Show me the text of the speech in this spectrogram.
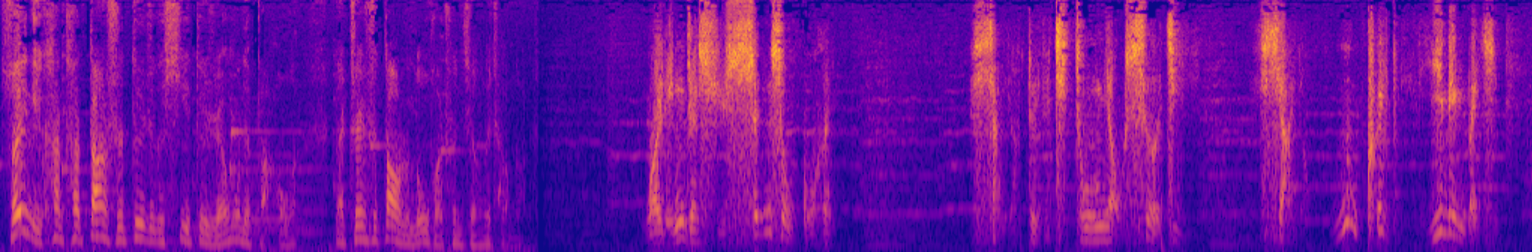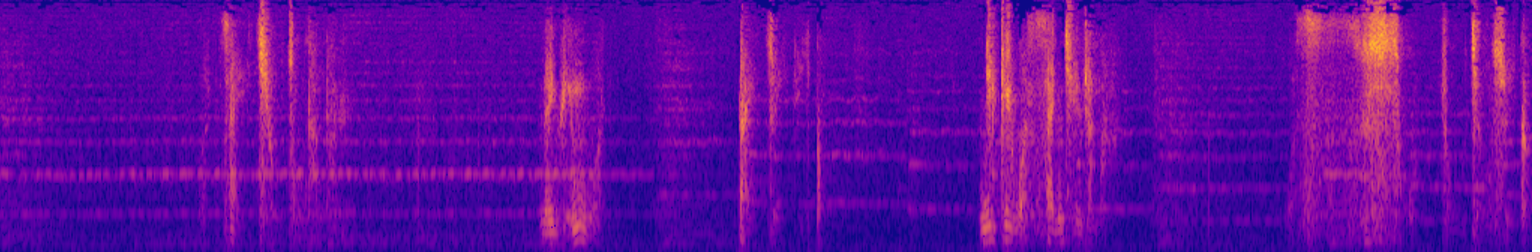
所以你看他当时对这个戏、对人物的把握，那真是到了炉火纯青的程度。我林则徐深受国恩，上要对得起宗庙社稷，下要无愧的黎民百姓。我再求中堂大人，能允我戴罪立功。你给我三千人马，我死守珠江水口。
